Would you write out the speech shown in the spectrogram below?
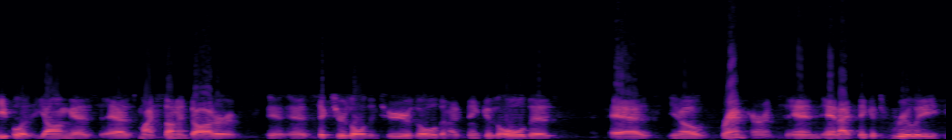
people as young as as my son and daughter, uh, six years old and two years old, and I think as old as as you know grandparents. And and I think it's really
